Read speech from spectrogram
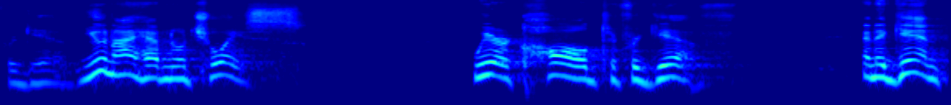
forgive. You and I have no choice. We are called to forgive. And again,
